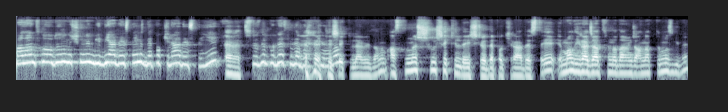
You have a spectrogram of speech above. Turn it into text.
bağlantılı olduğunu düşündüğüm bir diğer desteğimiz depo kira desteği. Evet. Sözü burada size bırakıyorum. Teşekkürler Beyza Hanım. Aslında şu şekilde işliyor depo kira desteği. E, Mal ihracatında daha önce anlattığımız gibi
